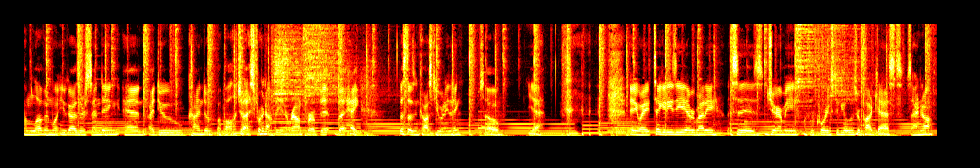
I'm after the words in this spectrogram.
I'm loving what you guys are sending, and I do kind of apologize for not being around for a bit. But hey, this doesn't cost you anything, so yeah. Anyway, take it easy, everybody. This is Jeremy with Recording Studio Loser Podcast, signing off.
